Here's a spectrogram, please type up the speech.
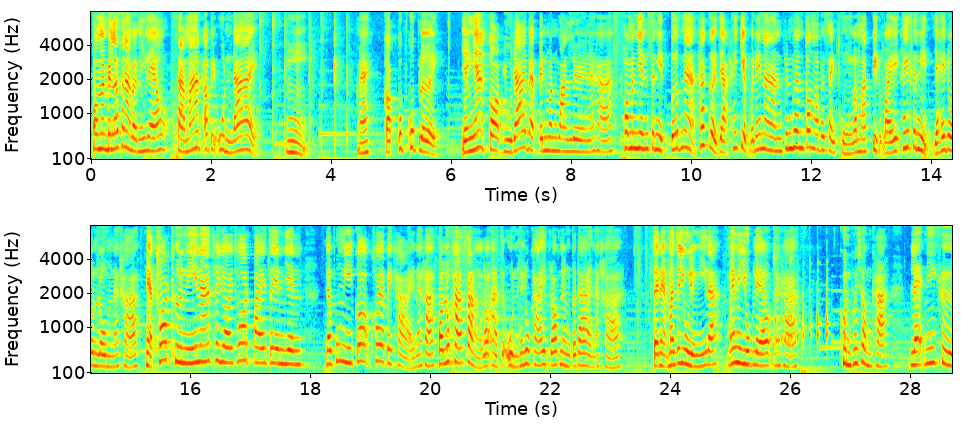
พอมันเป็นลักษณะแบบนี้แล้ว สามารถเอาไปอุ่นได้นี่เห็นไหมกรอบกรุบๆเลย อย่างเงี้ยกรอบอยู่ได้แบบเป็นวันๆเลยนะคะ พอมันเย็นสนิทปุ๊บเนี่ยถ้าเกิดอยากให้เก็บไว้ได้นาน เพื่อนๆต้องเอาไปใส่ถุงแล้วมัดปิดไว้ให้สนิทอย่าให้โดนลมนะคะเนี่ยทอดคืนนี้นะทยอยทอดไปจะเย็นๆแล้วพรุ่งนี้ก็ค่อยเอาไปขายนะคะ พอลูกค้าสั่งเราอาจจะอุ่นให้ลูกค้าอีกรอบหนึ่งก็ได้นะคะ แต่เนี่ยมันจะอยู่อย่างนี้ละไม่มียุบแล้วนะคะ คุณผู้ชมคะ และนี่คือ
